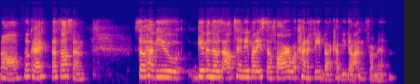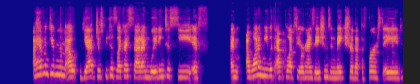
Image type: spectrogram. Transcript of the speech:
Oh, okay. That's awesome. So, have you given those out to anybody so far? What kind of feedback have you gotten from it? I haven't given them out yet just because, like I said, I'm waiting to see if I'm, I want to meet with epilepsy organizations and make sure that the first aid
